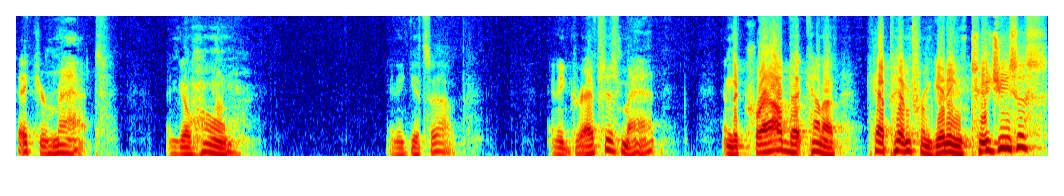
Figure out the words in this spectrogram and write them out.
take your mat, and go home. And he gets up. And he grabs his mat. And the crowd that kind of kept him from getting to Jesus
